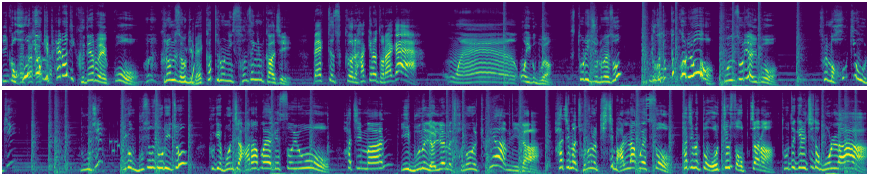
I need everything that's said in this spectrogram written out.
이거 호기호기 패러디 그대로 했고 그러면서 여기 메카트로닉 선생님까지 백투 스쿨 학교로 돌아가 와우 어 이거 뭐야 스토리 주름에서 누가 똑똑거려 뭔 소리야 이거 설마 허기호기? 누구지? 이건 무슨 소리죠? 그게 뭔지 알아봐야겠어요. 하지만 이 문을 열려면 전원을 켜야 합니다. 하지만 전원을 켜지 말라고 했어. 하지만 또 어쩔 수 없잖아. 도둑일지도 몰라.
